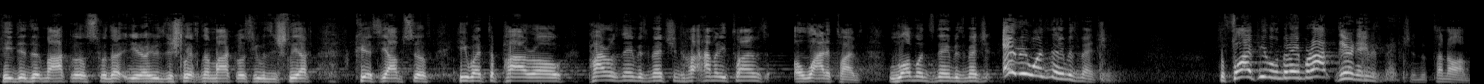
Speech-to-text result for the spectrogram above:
he did the makos for the, you know, he was the shlich the makos, he was the shliach, Kriyas Yamsuf. He went to Paro. Paro's name is mentioned how many times? A lot of times. Lavan's name is mentioned. Everyone's name is mentioned. The five people in Bnei Barak, their name is mentioned, the Tannaim.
